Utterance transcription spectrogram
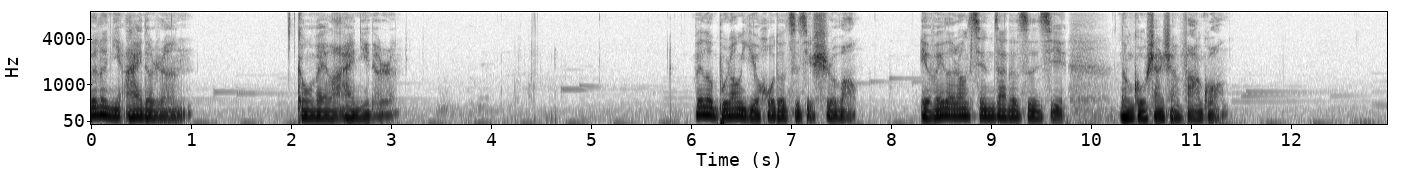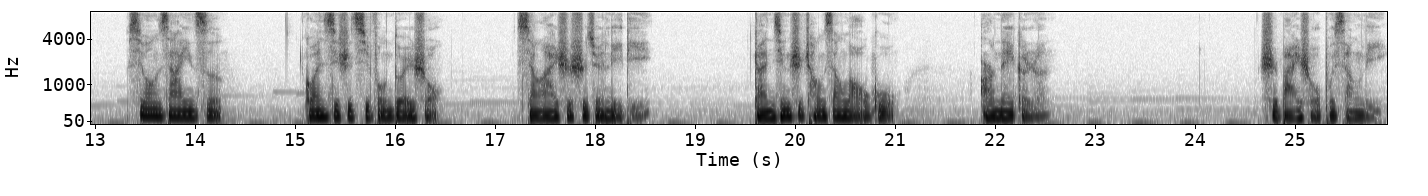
为了你爱的人，更为了爱你的人，为了不让以后的自己失望，也为了让现在的自己能够闪闪发光。希望下一次，关系是棋逢对手，相爱是势均力敌，感情是长相牢固，而那个人是白首不相离。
